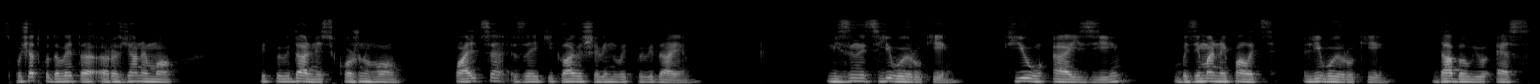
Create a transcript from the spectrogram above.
Спочатку давайте розглянемо відповідальність кожного пальця, за які клавіші він відповідає. Мізинець лівої руки QIZ, безіменний палець лівої руки WS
